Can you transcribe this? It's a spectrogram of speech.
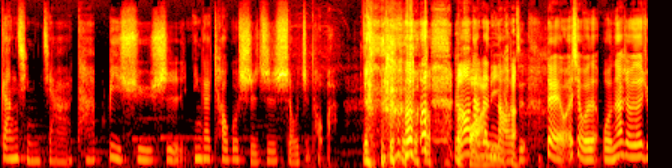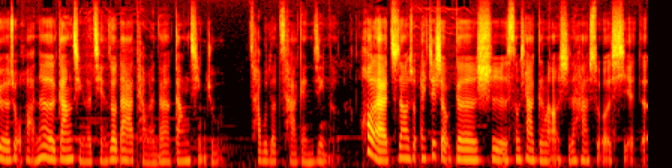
钢琴家他必须是应该超过十只手指头吧。然后他的脑子对，而且我我那时候就觉得说，哇，那个钢琴的前奏，大家弹完，那个钢琴就差不多擦干净了。后来知道说，哎，这首歌是松下耕老师他所写的。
